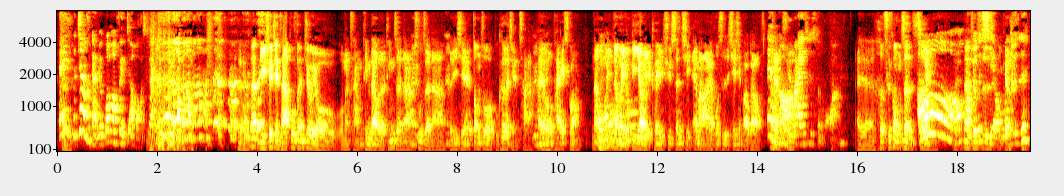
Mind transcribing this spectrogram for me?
哎、欸，那这样子感觉挂号费比较划算。对，那理学检查部分就有我们常听到的听诊啊、触诊啊的一些动作、骨科的检查，还有拍 X 光。那我们认为有必要，也可以去申请 MRI 或是血检报告。MRI 是什么啊？呃，核磁共振。哦，那就是一个，我们就是，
